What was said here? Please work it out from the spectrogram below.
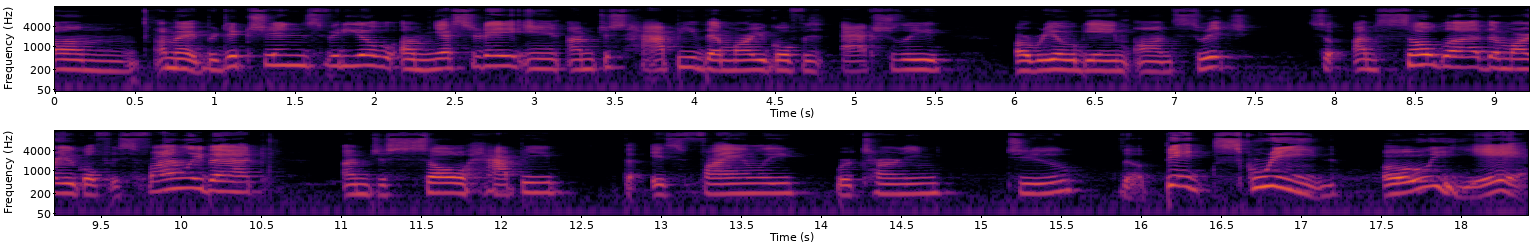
um, on my predictions video, um, yesterday, and I'm just happy that Mario Golf is actually a real game on Switch. So I'm so glad that Mario Golf is finally back, I'm just so happy that it's finally returning to the big screen. Oh yeah.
